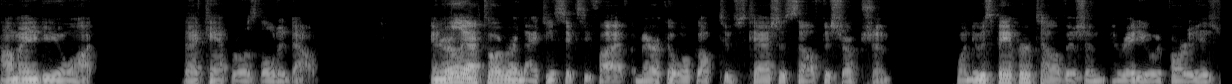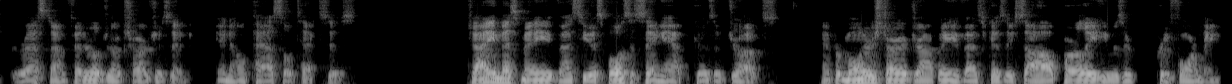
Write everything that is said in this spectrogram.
How many do you want? That camper was loaded down. In early October of 1965, America woke up to Cash's self destruction when newspaper, television, and radio reported his arrest on federal drug charges in, in El Paso, Texas. Johnny missed many events he was supposed to sing at because of drugs, and promoters started dropping events because they saw how poorly he was performing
